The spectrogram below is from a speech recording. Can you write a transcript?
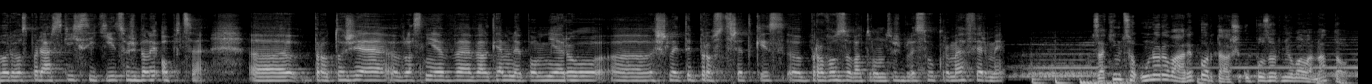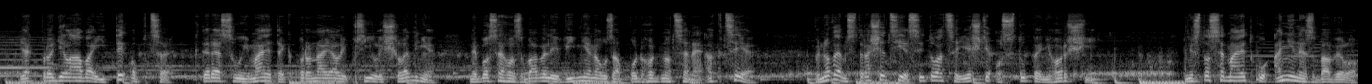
vodohospodářských sítí, což byly obce, eh, protože vlastně ve velkém nepoměru eh, šly ty prostředky s provozovatelům, což byly soukromé firmy. Zatímco únorová reportáž upozorňovala na to, jak prodělávají ty obce, které svůj majetek pronajali příliš levně nebo se ho zbavili výměnou za podhodnocené akcie, v Novém Strašeci je situace ještě o stupeň horší. Město se majetku ani nezbavilo,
